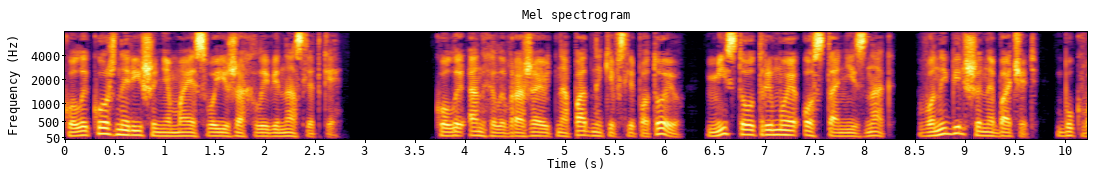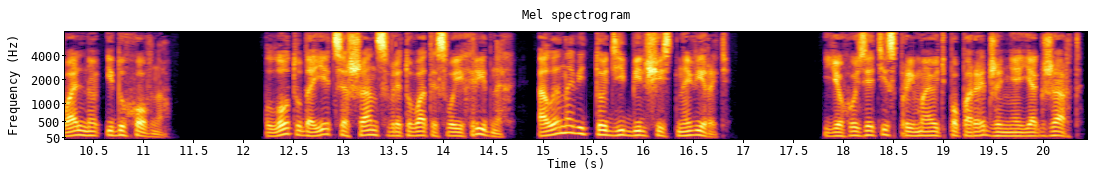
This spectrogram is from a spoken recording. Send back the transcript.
коли кожне рішення має свої жахливі наслідки. Коли ангели вражають нападників сліпотою, місто отримує останній знак, вони більше не бачать, буквально і духовно. Лоту дається шанс врятувати своїх рідних, але навіть тоді більшість не вірить. Його зяті сприймають попередження як жарт.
